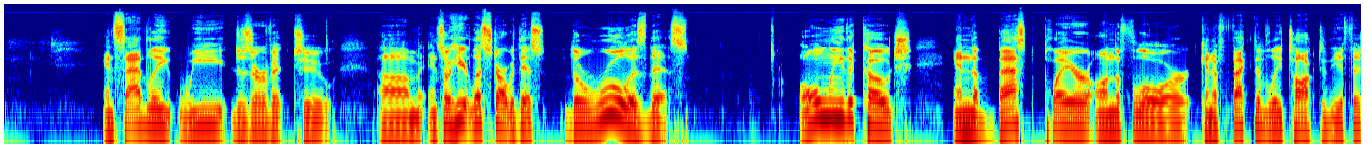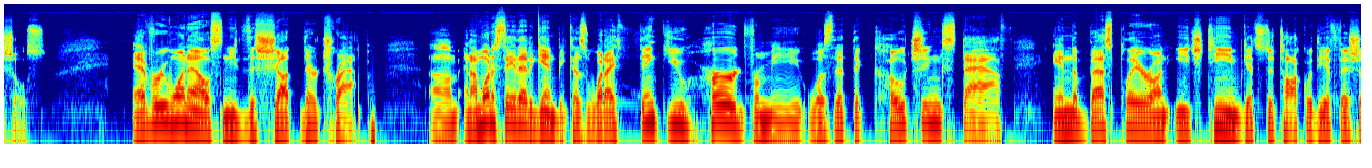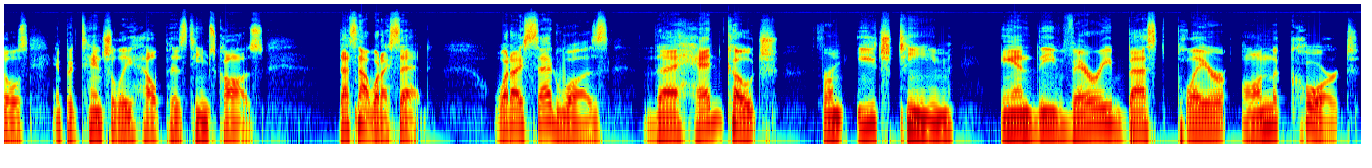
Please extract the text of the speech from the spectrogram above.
And sadly, we deserve it too. Um, and so here, let's start with this. The rule is this only the coach and the best player on the floor can effectively talk to the officials. Everyone else needs to shut their trap. Um, and I want to say that again because what I think you heard from me was that the coaching staff and the best player on each team gets to talk with the officials and potentially help his team's cause. That's not what I said. What I said was the head coach from each team and the very best player on the court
